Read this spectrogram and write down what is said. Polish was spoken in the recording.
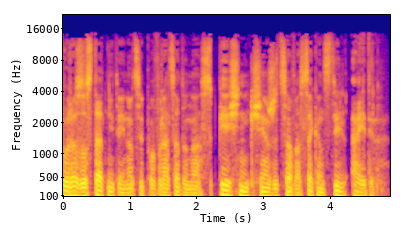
I po raz ostatni tej nocy powraca do nas pieśń księżycowa Second Still Idle.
